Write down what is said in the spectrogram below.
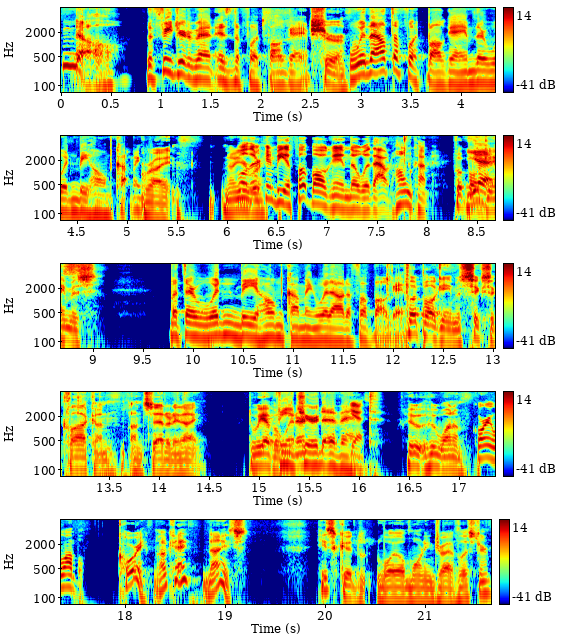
no. The featured event is the football game. Sure. Without the football game, there wouldn't be homecoming. right. No, well, there right. can be a football game though without homecoming. football Yes. game is But there wouldn't be homecoming without a football game. football game is six o'clock on on Saturday night. Do we have a Featured winner? event. Yes. Who who won them? Corey Womble. Corey. Okay, nice. He's a good loyal morning drive listener.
